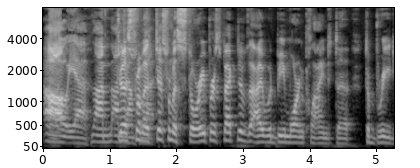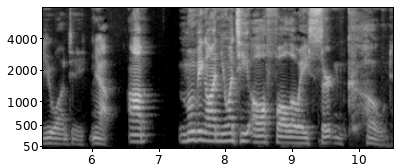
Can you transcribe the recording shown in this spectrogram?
Oh yeah, I'm, I'm Just from a that. just from a story perspective, I would be more inclined to to breed Yuan Ti. yeah. Um, moving on, Yuan-Ti all follow a certain code,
